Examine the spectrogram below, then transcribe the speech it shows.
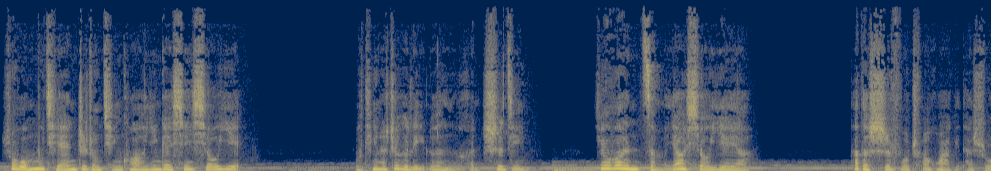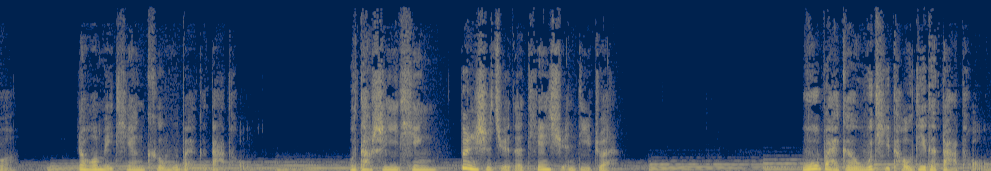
说我目前这种情况应该先消业。我听了这个理论很吃惊，就问怎么样消业呀？他的师傅传话给他说，让我每天磕五百个大头。我当时一听，顿时觉得天旋地转。五百个五体投地的大头，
